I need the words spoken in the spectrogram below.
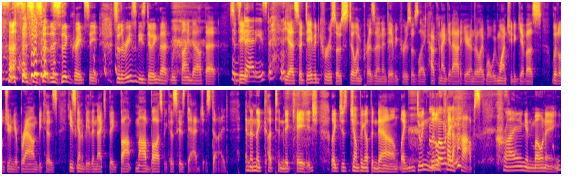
is it. This is this is a great scene. So the reason he's doing that, we find out that so His Dave- daddy's dead. yeah, so David Caruso's still in prison, and David Caruso's like, "How can I get out of here?" And they're like, "Well, we want you to give us Little Junior Brown because he's gonna be the next big bomb- mob boss because his dad just died." And then they cut to Nick Cage, like just jumping up and down, like doing little kind of hops, crying and moaning.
